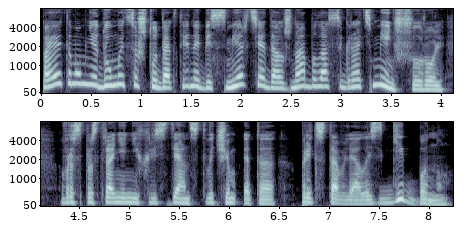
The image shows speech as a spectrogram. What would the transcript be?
Поэтому мне думается, что доктрина бессмертия должна была сыграть меньшую роль в распространении христианства, чем это представлялось Гиббону.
